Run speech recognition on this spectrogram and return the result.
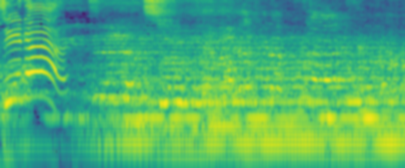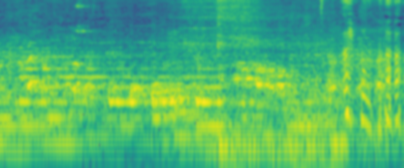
Gina!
